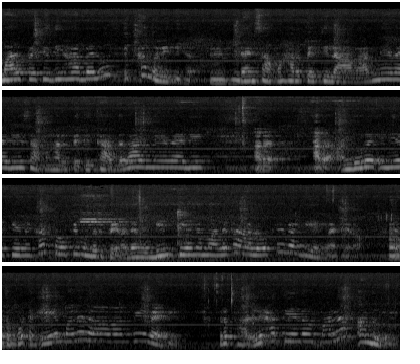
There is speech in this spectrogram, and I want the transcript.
මල් පෙති දිහා බැලුවොත් එකම විදිහ. දැන් සමහර පෙති ලාවර්ණය වැඩි, සමහර පෙති තද වර්ණය වැඩි. අර අර අඳුර එළිය කියන එකත් ඕකේ හොඳට පේනවා. දැන් උඩින් තියෙන මලට ආලෝකය වැඩියෙන් වැටෙනවා. එතකොට ඒ මල ලාවර්ණය වැඩි. ඒත් පල්ලෙහා තියෙන මල අඳුරුයි.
